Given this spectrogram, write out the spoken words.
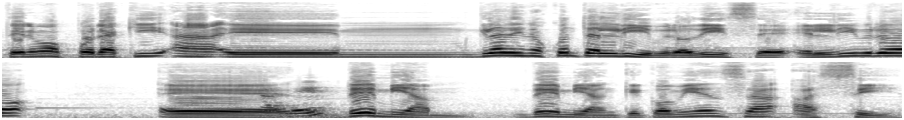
tenemos por aquí ah, eh, Gladys nos cuenta el libro dice el libro eh. Demian Demian que comienza así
